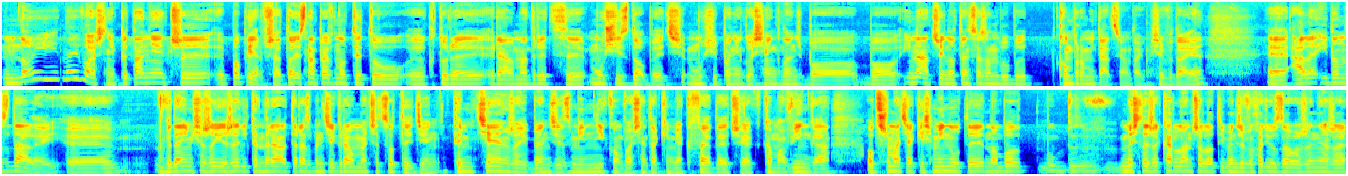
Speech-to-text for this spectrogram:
No i, no i właśnie, pytanie, czy po pierwsze, to jest na pewno tytuł, y, który Real Madryt y, musi zdobyć, musi po niego sięgnąć, bo, bo inaczej no, ten sezon byłby kompromitacją, tak mi się wydaje. E, ale idąc dalej, e, wydaje mi się, że jeżeli ten Real teraz będzie grał mecze co tydzień, tym ciężej będzie zmiennikom właśnie takim jak Fede czy jak Kamavinga otrzymać jakieś minuty, no bo myślę, że Carlo Ancelotti będzie wychodził z założenia, że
